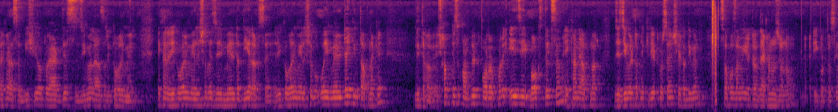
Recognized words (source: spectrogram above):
লেখা আছে বিশিও to add this Gmail as recovery mail এখানে রিকভারি মেল হিসেবে যে মেলটা দিয়ে রাখছে রিকভারি মেল হিসেবে ওই মেলটাই কিন্তু আপনাকে দিতে হবে। সব কিছু কমপ্লিট করার পরে এই যে বক্স দেখছেন, এখানে আপনার যে জিমেলটা আপনি ক্রিয়েট করছেন, সেটা দিবেন। সাপোজ আমি এটা দেখানোর জন্য ই করতেছি।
